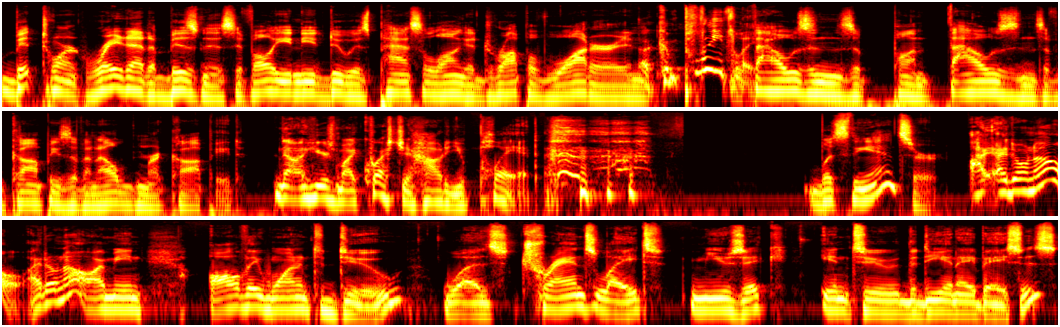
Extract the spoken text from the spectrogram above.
BitTorrent right out of business if all you need to do is pass along a drop of water and completely thousands upon thousands of copies of an album are copied. Now, here's my question How do you play it? What's the answer? I, I don't know. I don't know. I mean, all they wanted to do was translate music into the DNA bases.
